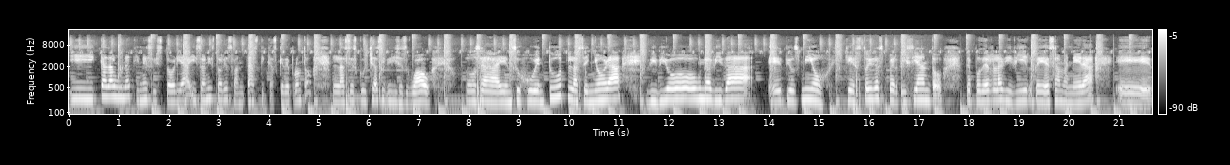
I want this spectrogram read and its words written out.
y cada una tiene su historia y son historias fantásticas que de pronto las escuchas y dices, wow, o sea, en su juventud la señora vivió una vida, eh, Dios mío, que estoy desperdiciando de poderla vivir de esa manera eh,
